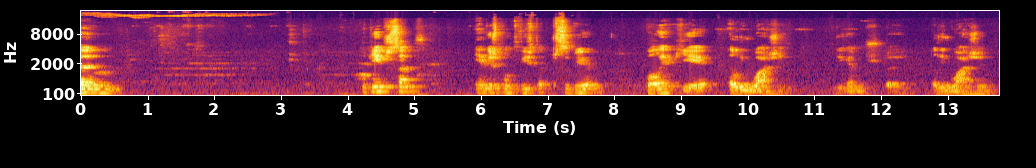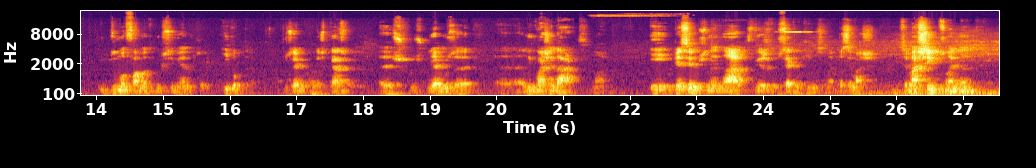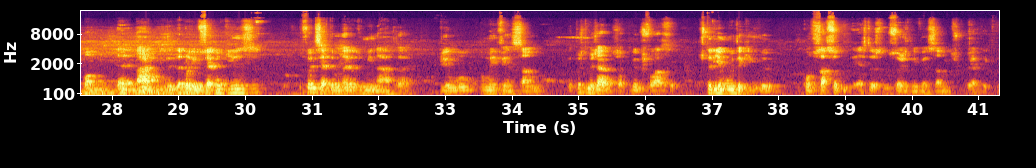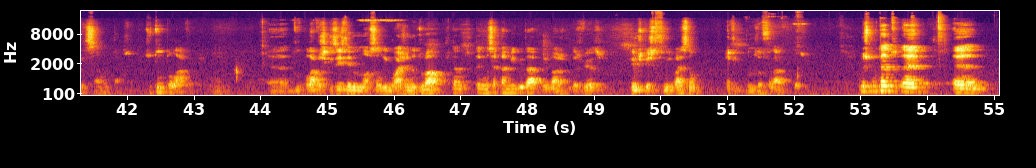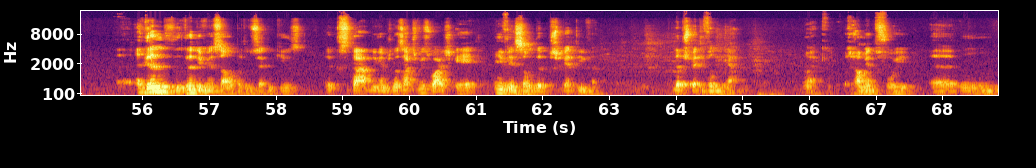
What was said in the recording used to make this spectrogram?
Um, O que é interessante é, deste ponto de vista, perceber qual é que é a linguagem, digamos, a linguagem de uma forma de conhecimento e de outra. Por exemplo, neste caso, escolhemos a, a linguagem da arte. É? E pensemos na, na, arte desde o século XV, é? para ser mais, ser mais simples. Não é? Na, bom, a arte, a partir do século XV, foi de certa maneira dominada pelo, por uma invenção. Depois também já, já podemos falar, sobre, gostaria muito aqui de, de conversar sobre estas noções de invenção e descoberta e criação e tal. São tudo palavras. Uh, tudo palavras que existem na nossa linguagem natural, portanto tem uma certa ambiguidade e nós muitas vezes temos que as definir bem, senão, enfim, estamos a falar depois. Mas, portanto, a, a, a grande, grande invenção a partir do século XV que se dá, digamos, nas artes visuais é a invenção da perspectiva, da perspectiva linear, não é? que realmente foi uh, um,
